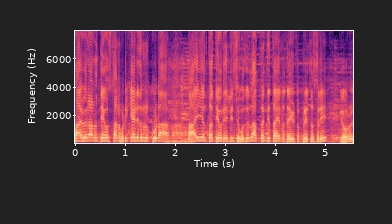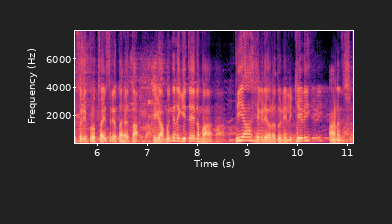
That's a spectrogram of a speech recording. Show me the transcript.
ಸಾವಿರಾರು ದೇವಸ್ಥಾನ ಹುಡುಕಾಡಿದ್ರು ಕೂಡ ತಾಯಿ ಅಂತ ದೇವರು ಎಲ್ಲಿ ಸಿಗುವುದಿಲ್ಲ ತಂದೆ ತಾಯಿಯನ್ನು ದಯವಿಟ್ಟು ಪ್ರೀತಿಸ್ರಿ, ಗೌರವಿಸ್ರಿ, ಪ್ರೋತ್ಸಾಹಿಸ್ರಿ ಅಂತ ಹೇಳ್ತಾ. ಈಗ ಮುಂದಿನ ಗೀತೆ ನಮ್ಮ ದಿಯಾ ಹೆಗಡೆಯವರ ಧ್ವನಿಯಲ್ಲಿ ಕೇಳಿ ಆನಂದಿಸಿ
